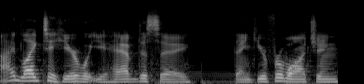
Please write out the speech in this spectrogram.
I'd like to hear what you have to say. Thank you for watching.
